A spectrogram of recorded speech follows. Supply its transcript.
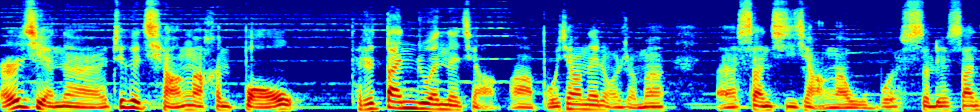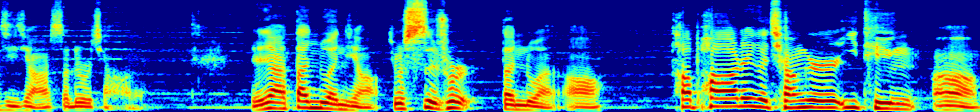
而且呢，这个墙啊很薄，它是单砖的墙啊，不像那种什么呃三七墙啊、五不四六三七墙、四六墙的，人家单砖墙就四寸单砖啊，他趴这个墙根一听啊，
